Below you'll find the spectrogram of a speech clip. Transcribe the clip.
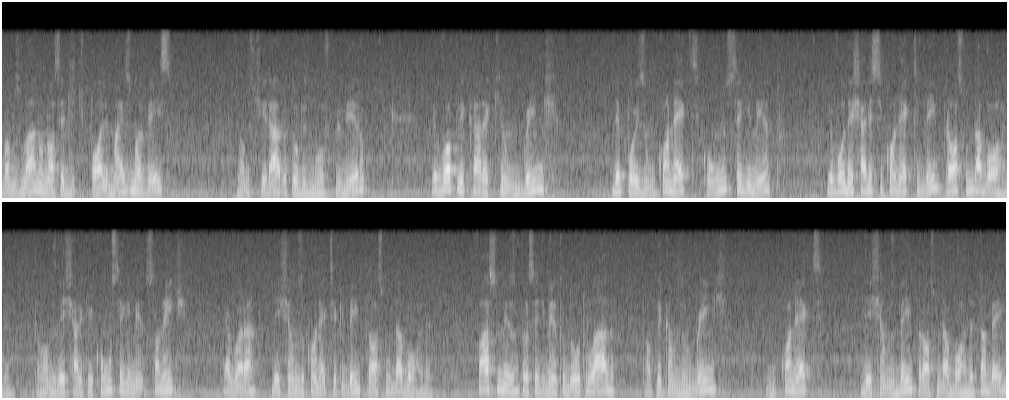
vamos lá no nosso Edit Poly mais uma vez, vamos tirar o Turbo Smooth primeiro, eu vou aplicar aqui um Bring, depois um Connect com um segmento, eu vou deixar esse Connect bem próximo da borda, então vamos deixar aqui com um segmento somente, e agora deixamos o Connect aqui bem próximo da borda. Faço o mesmo procedimento do outro lado, então aplicamos um Ring, um Connect, deixamos bem próximo da borda também,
